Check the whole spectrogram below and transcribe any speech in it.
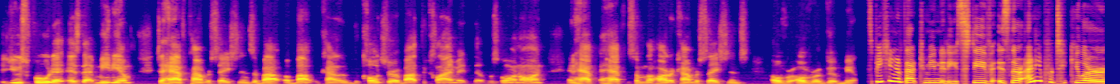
use food as that medium to have conversations about about kind of the culture, about the climate that was going on, and have have some of the harder conversations over over a good meal. Speaking of that community, Steve, is there any particular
